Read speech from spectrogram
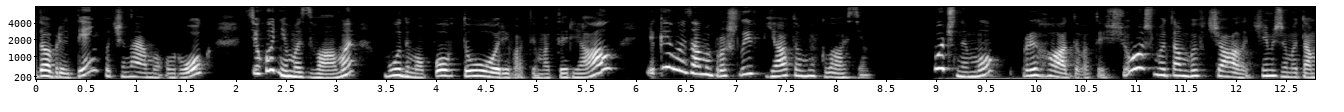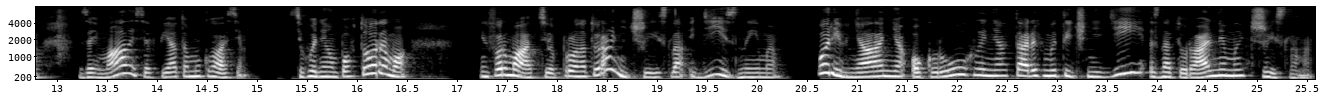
Добрий день, починаємо урок. Сьогодні ми з вами будемо повторювати матеріал, який ми з вами пройшли в 5 класі. Почнемо пригадувати, що ж ми там вивчали, чим же ми там займалися в 5 класі. Сьогодні ми повторимо інформацію про натуральні числа, дії з ними, порівняння, округлення та арифметичні дії з натуральними числами.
